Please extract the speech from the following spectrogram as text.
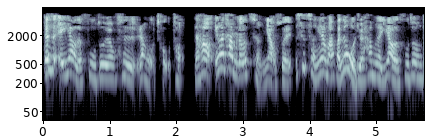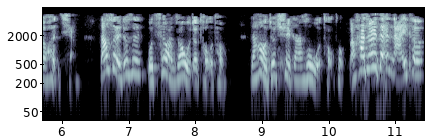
但是 A 药的副作用是让我头痛，然后因为他们都是成药，所以是成药吗？反正我觉得他们的药的副作用都很强，然后所以就是我吃完之后我就头痛，然后我就去跟他说我头痛，然后他就会再拿一颗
